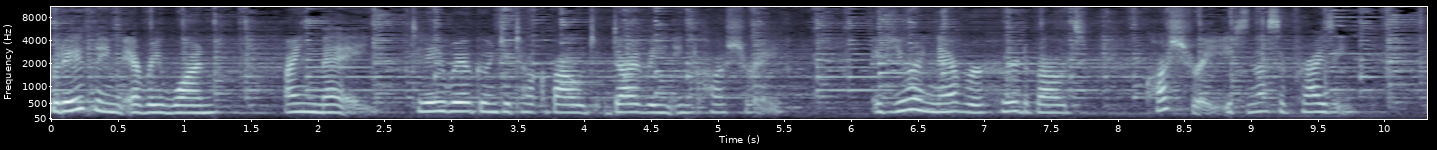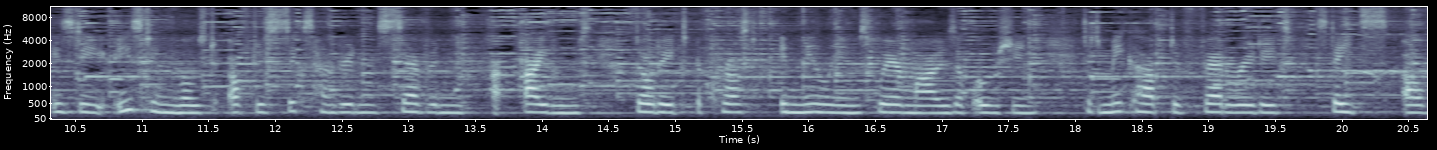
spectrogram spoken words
Good evening, everyone. I'm May. Today we're going to talk about diving in Kosrae. If you have never heard about Kosrae, it's not surprising. It's the easternmost of the 607 islands dotted across a million square miles of ocean that make up the Federated States of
